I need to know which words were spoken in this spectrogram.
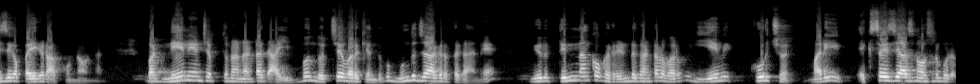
ఈజీగా పైకి రాకుండా ఉండండి బట్ నేనేం చెప్తున్నానంటే అది ఆ ఇబ్బంది వచ్చే వరకు ఎందుకు? ముందు జాగ్రత్తగానే మీరు తిన్నాక ఒక రెండు గంటల వరకు ఏమి కూర్చొని మరీ ఎక్సర్సైజ్ చేయాల్సిన అవసరం కూడా.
